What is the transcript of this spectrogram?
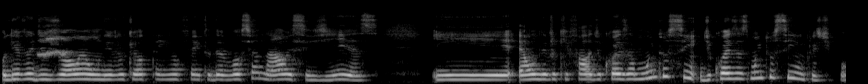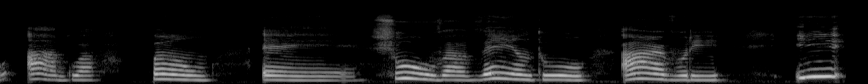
O livro de João é um livro que eu tenho feito devocional esses dias e é um livro que fala de, coisa muito de coisas muito simples, tipo água, pão, é, chuva, vento, árvore, e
